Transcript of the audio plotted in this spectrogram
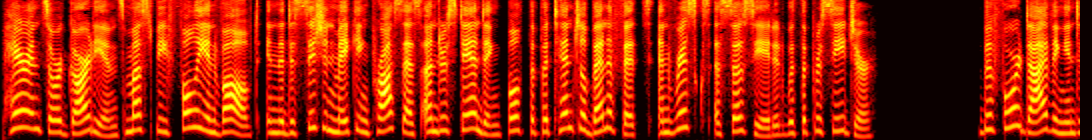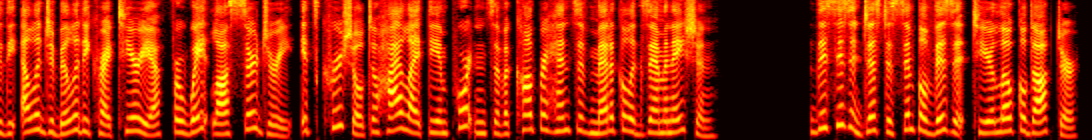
Parents or guardians must be fully involved in the decision making process, understanding both the potential benefits and risks associated with the procedure. Before diving into the eligibility criteria for weight loss surgery, it's crucial to highlight the importance of a comprehensive medical examination. This isn't just a simple visit to your local doctor,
